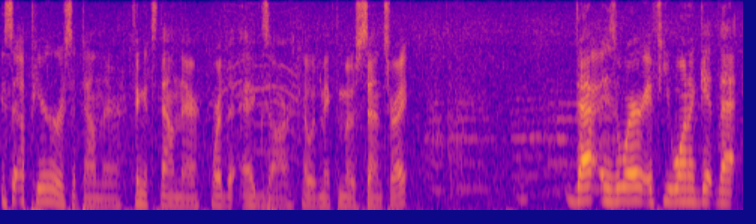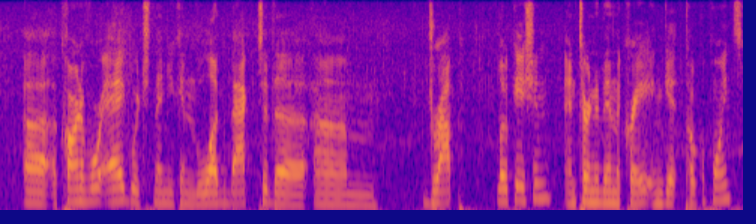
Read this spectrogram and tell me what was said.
Is it up here or is it down there? I think it's down there where the eggs are. That would make the most sense, right? That is where if you want to get that uh, a carnivore egg, which then you can lug back to the um, drop location and turn it in the crate and get Pokke points.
